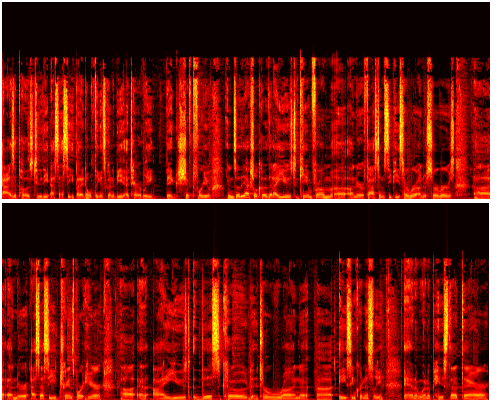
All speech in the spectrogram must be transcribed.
as opposed to the SSE. But I don't think it's going to be a terribly big shift for you. And so the actual code that I used came from uh, under FastMCP server, under server uh, under SSE transport here. Uh, and I used this code to run uh, asynchronously. And I'm going to paste that there.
